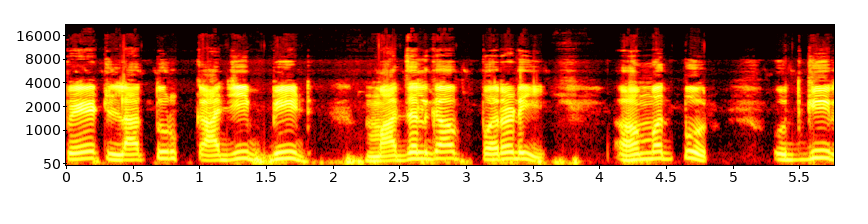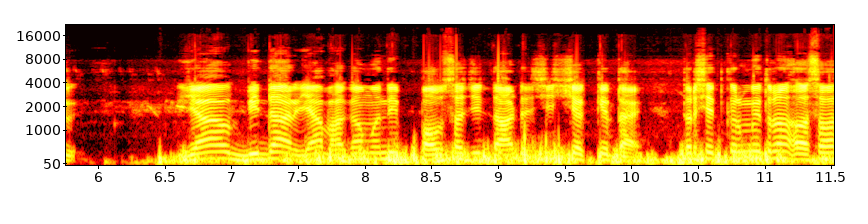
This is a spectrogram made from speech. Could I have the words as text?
पेठ लातूर काजी बीड माजलगाव परळी अहमदपूर उदगीर या बिदार या भागामध्ये पावसाची दाट अशी शक्यता आहे. तर शेतकरी मित्रांनो असा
